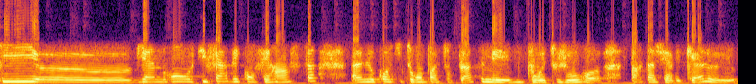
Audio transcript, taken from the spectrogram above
qui euh, viendront aussi faire des conférences. Elles ne constitueront pas sur place, mais vous pourrez toujours euh, partager avec elles euh,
